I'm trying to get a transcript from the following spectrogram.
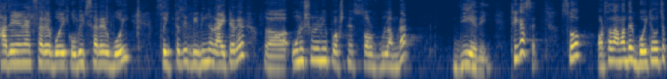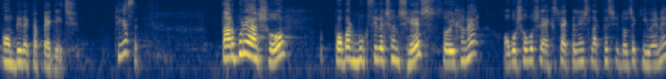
হাজারিনাক স্যারের বই, কবির স্যারের বই। সো ইত্যাদি বিভিন্ন রাইটারের অনুশীলনী প্রশ্নের সলভগুলো আমরা দিয়ে দেই, ঠিক আছে? সো অর্থাৎ আমাদের বইটা হচ্ছে কমপ্লিট একটা প্যাকেজ ঠিক আছে? তারপরে আসো প্রপার বুক সিলেকশন শেষ তো এখানে অবশ্য অবশ্যই এক্সট্রা একটা জিনিস লাগতেছে, সেটা হচ্ছে QNA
